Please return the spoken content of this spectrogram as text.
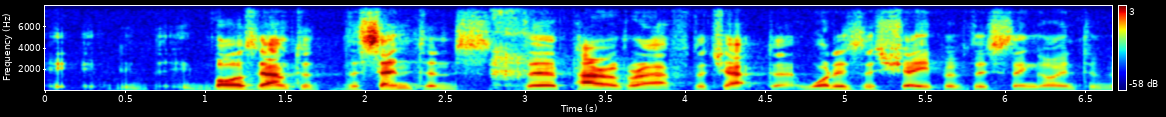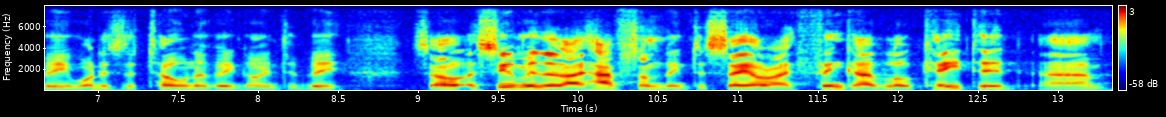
it, it, boils down to the sentence, the paragraph, the chapter. What is the shape of this thing going to be? What is the tone of it going to be? So, assuming that I have something to say or I think I've located um,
